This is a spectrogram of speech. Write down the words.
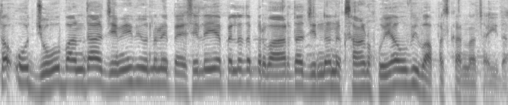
ਤਾਂ ਉਹ ਜੋ ਬੰਦਾ ਜਿਵੇਂ ਵੀ ਉਹਨਾਂ ਨੇ ਪੈਸੇ ਲਏ ਆ ਪਹਿਲਾਂ ਤਾਂ ਪਰਿਵਾਰ ਦਾ ਜਿੰਨਾ ਨੁਕਸਾਨ ਹੋਇਆ ਉਹ ਵੀ ਵਾਪਸ ਕਰਨਾ ਚਾਹੀਦਾ।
